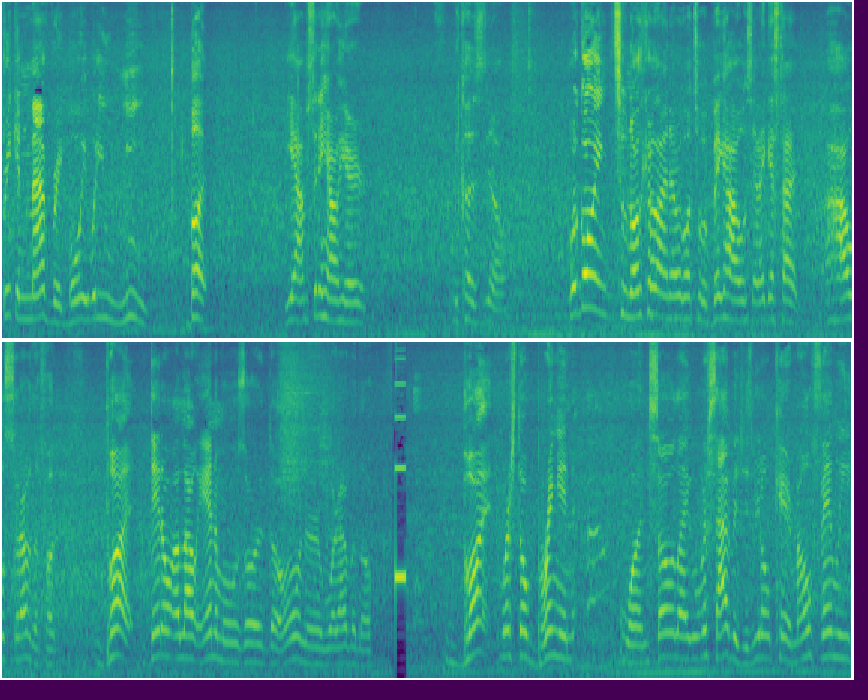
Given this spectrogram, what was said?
freaking maverick, boy. What do you mean? But yeah, I'm sitting out here because, you know, we're going to North Carolina. We're going to a big house, and I guess that house, whatever the fuck. But they don't allow animals or the owner, whatever the. But we're still bringing one, so like we're savages. We don't care. My whole family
